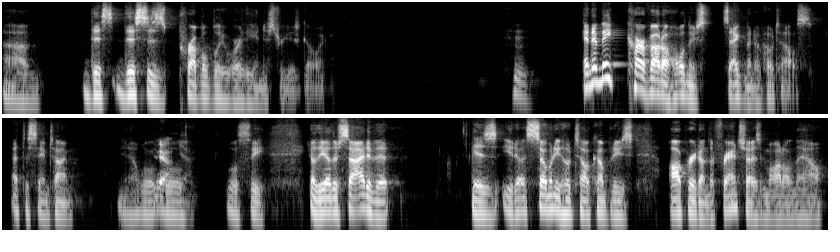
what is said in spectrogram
Um, this this is probably where the industry is going, hmm. and it may carve out a whole new segment of hotels at the same time. You know, we'll yeah, we'll, yeah. we'll see. You know, the other side of it is you know so many hotel companies operate on the franchise model now,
